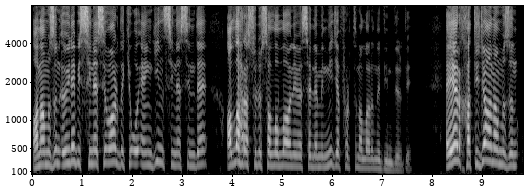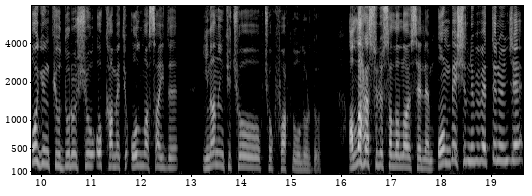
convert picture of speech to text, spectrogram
Anamızın öyle bir sinesi vardı ki o engin sinesinde Allah Resulü sallallahu aleyhi ve sellemin nice fırtınalarını dindirdi. Eğer Hatice anamızın o günkü duruşu o kameti olmasaydı inanın ki çok çok farklı olurdu. Allah Resulü sallallahu aleyhi ve sellem 15 yıl nübüvvetten önce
